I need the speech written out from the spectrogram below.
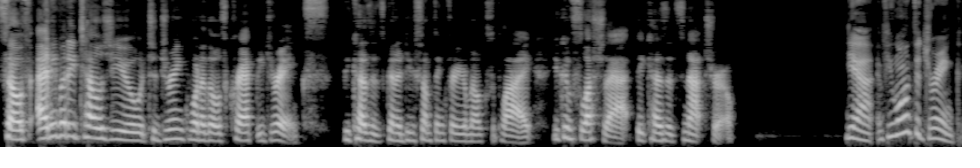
So if anybody tells you to drink one of those crappy drinks because it's going to do something for your milk supply, you can flush that because it's not true. Yeah, if you want the drink,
